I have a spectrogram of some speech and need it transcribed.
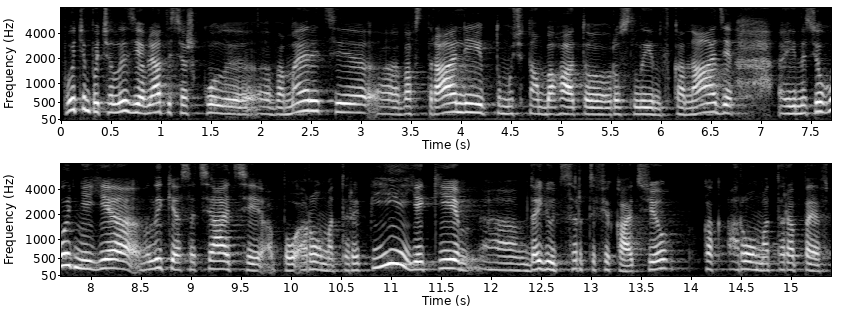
Потім почали з'являтися школи е, в Америці, е, в Австралії, тому що там багато рослин в Канаді. І на сьогодні є великі асоціації по ароматерапії, які дають сертифікацію як ароматерапевт.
